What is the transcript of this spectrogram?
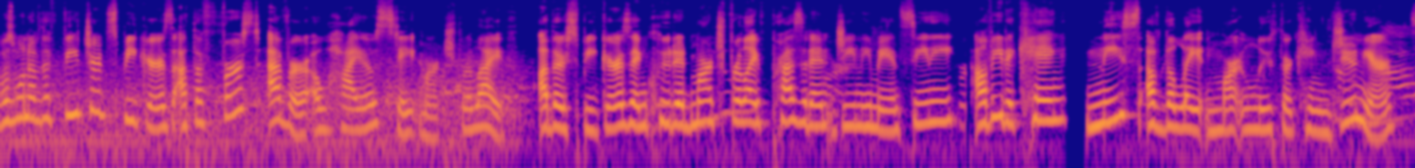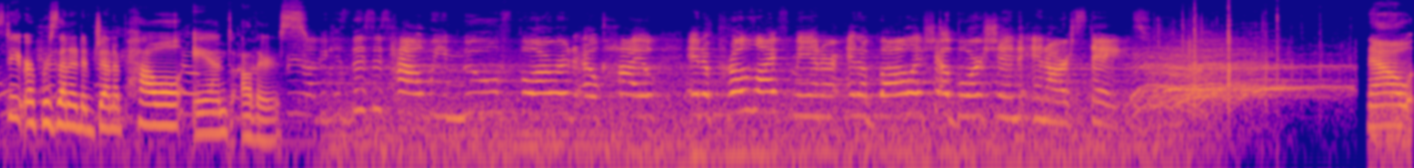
was one of the featured speakers at the first ever Ohio State March for Life. Other speakers included March for Life President Jeannie Mancini, Alveda King, niece of the late Martin Luther King Jr., State Representative Jena Powell, and others. Because this is how we move forward Ohio in a pro life manner and abolish abortion in our state. Now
